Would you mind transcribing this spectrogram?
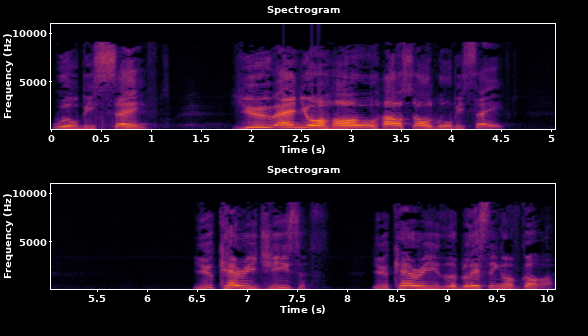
will be saved. You and your whole household will be saved. You carry Jesus. You carry the blessing of God.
